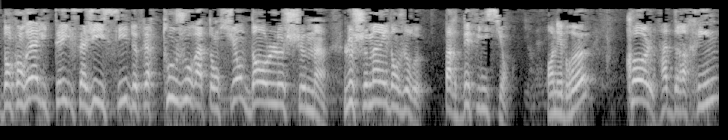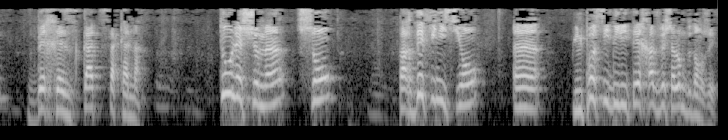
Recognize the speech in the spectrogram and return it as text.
Donc en réalité, il s'agit ici de faire toujours attention dans le chemin. Le chemin est dangereux par définition. En hébreu, Kol Hadrachim Bechezkat Sakana. Tous les chemins sont, par définition, une possibilité, chas de danger.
